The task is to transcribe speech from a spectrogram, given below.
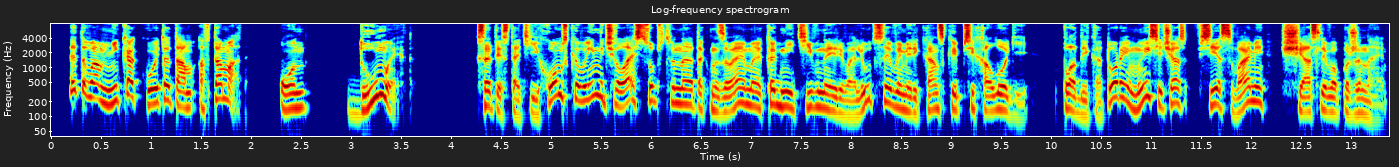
– это вам не какой-то там автомат. Он думает. С этой статьи Хомского и началась, собственно, так называемая когнитивная революция в американской психологии, плоды которой мы сейчас все с вами счастливо пожинаем.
